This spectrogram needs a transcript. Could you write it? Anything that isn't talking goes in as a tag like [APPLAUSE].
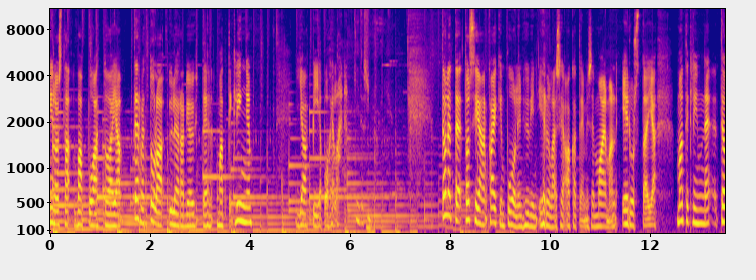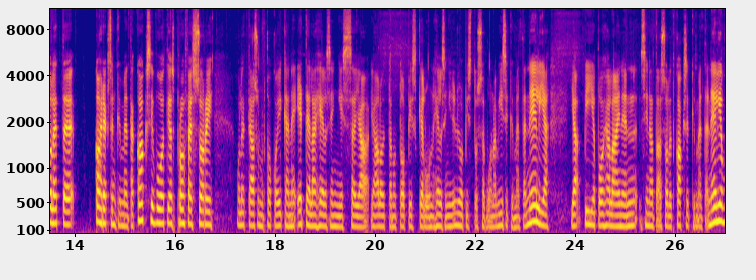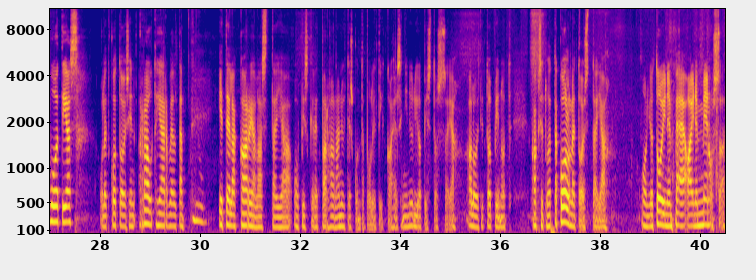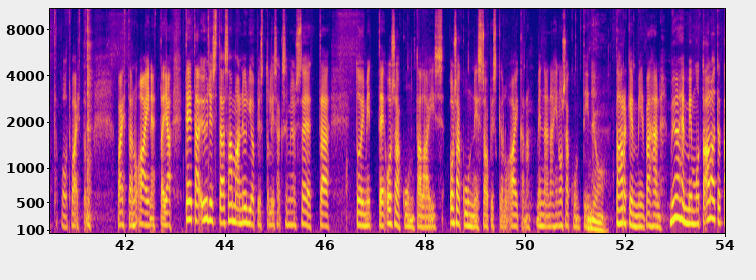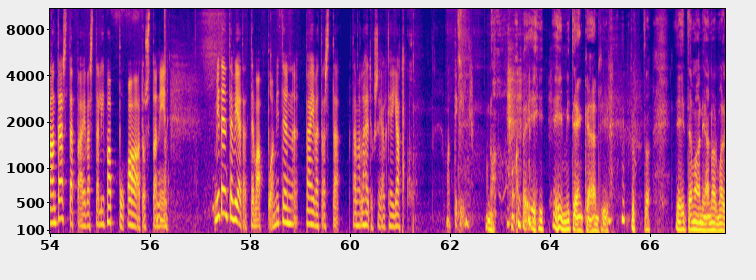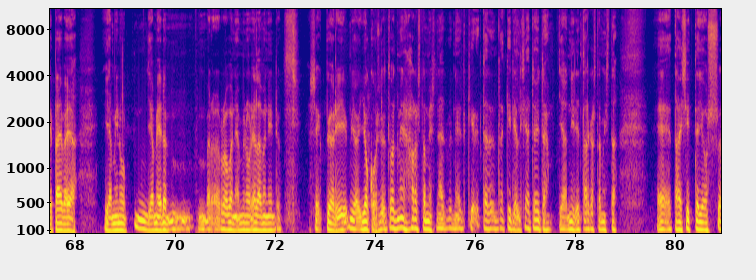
Oikein iloista vappuaattoa ja tervetuloa Yle Radio yhteen Matti Klinge ja Pia Pohjalainen. Kiitos. Te olette tosiaan kaikin puolin hyvin erilaisia akateemisen maailman edustajia. Matti Klinge, te olette 82-vuotias professori, Olette asunut koko ikänne Etelä-Helsingissä ja, ja aloittanut opiskelun Helsingin yliopistossa vuonna 1954. Ja Pia Pohjalainen, sinä taas olet 24-vuotias, olet kotoisin Rautjärveltä, Juu. Etelä-Karjalasta ja opiskelet parhaillaan yhteiskuntapolitiikkaa Helsingin yliopistossa ja aloitit opinnot 2013 ja on jo toinen pääaine menossa, että olet vaihtanut vaihtanut ainetta. Ja teitä yhdistää saman yliopiston lisäksi myös se, että toimitte osakuntalais, osakunnissa opiskeluaikana. Mennään näihin osakuntiin Joo. tarkemmin vähän myöhemmin, mutta aloitetaan tästä päivästä, eli vappuaatosta. Niin miten te vietätte vappua? Miten päivä tästä tämän lähetyksen jälkeen jatkuu? Matti Klinge. No [LAUGHS] ei, ei mitenkään siis. Ei, tämä on ihan normaali päivä ja ja, minun, ja meidän rouvan ja minun elämäni se pyörii joko sillä tavalla, että me harrastamme näitä, kirjallisia töitä ja niiden tarkastamista, tai sitten jos,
